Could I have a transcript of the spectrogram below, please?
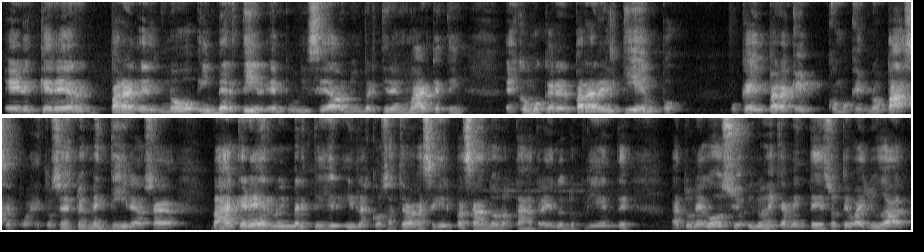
el querer para el no invertir en publicidad o no invertir en marketing es como querer parar el tiempo, ¿ok? Para que como que no pase, pues. Entonces esto es mentira, o sea, vas a querer no invertir y las cosas te van a seguir pasando, no estás atrayendo a tus clientes a tu negocio y lógicamente eso te va a ayudar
